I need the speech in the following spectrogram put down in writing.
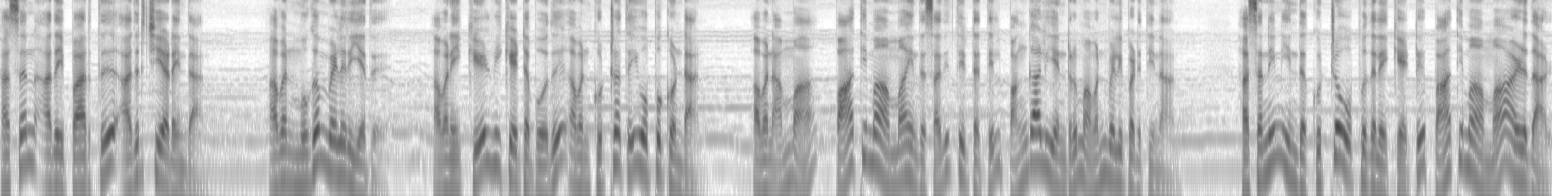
ஹசன் அதை பார்த்து அதிர்ச்சியடைந்தான். அவன் முகம் வெளிறியது. அவனை கேள்வி கேட்டபோது அவன் குற்றத்தை ஒப்புக்கொண்டான். அவன் அம்மா பாத்திமா அம்மா இந்த சதித்திட்டத்தில் பங்காளி என்றும் அவன் வெளிப்படுத்தினான். ஹசனின் இந்த குற்ற ஒப்புதலை கேட்டு பாத்திமா அம்மா அழுதாள்.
